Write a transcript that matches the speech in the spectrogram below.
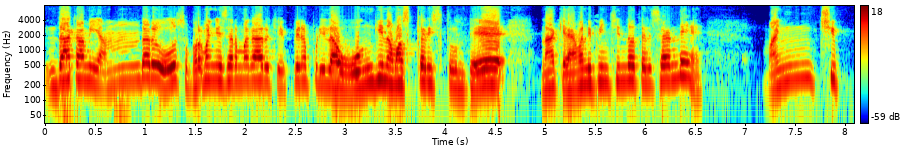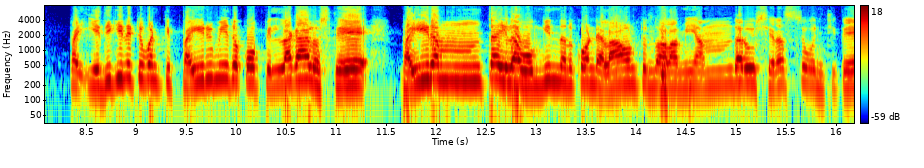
ఇందాక మీ అందరూ సుబ్రహ్మణ్య శర్మ గారు చెప్పినప్పుడు ఇలా వంగి నమస్కరిస్తుంటే నాకేమనిపించిందో తెలుసా అండి? మంచి పై ఎదిగినటువంటి పైరు మీద ఒక పిల్లగాలు వస్తే పైరంతా ఇలా వంగిందనుకోండి ఎలా ఉంటుందో? అలా మీ అందరూ శిరస్సు ఉంచితే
